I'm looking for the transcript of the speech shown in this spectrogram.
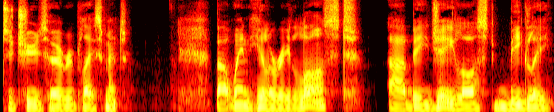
to choose her replacement. But when Hillary lost, RBG lost bigly.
